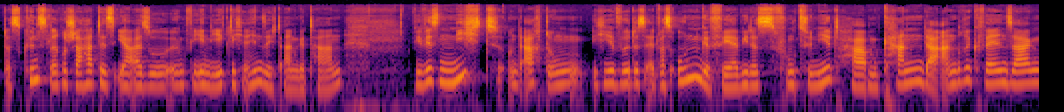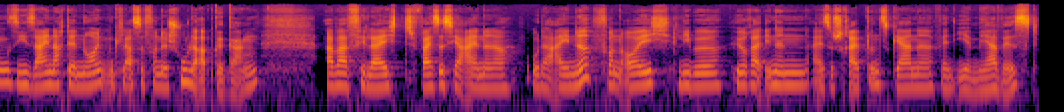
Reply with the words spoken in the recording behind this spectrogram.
Das Künstlerische hatte es ihr also irgendwie in jeglicher Hinsicht angetan. Wir wissen nicht, und Achtung, hier wird es etwas ungefähr, wie das funktioniert haben kann, da andere Quellen sagen, sie sei nach der neunten Klasse von der Schule abgegangen. Aber vielleicht weiß es ja einer oder eine von euch, liebe HörerInnen. Also schreibt uns gerne, wenn ihr mehr wisst.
